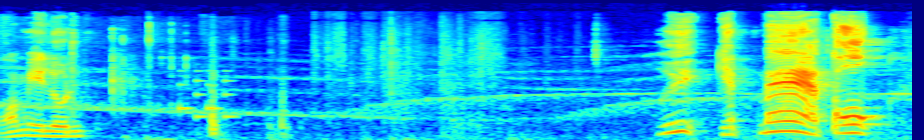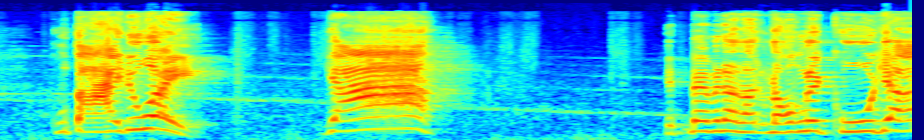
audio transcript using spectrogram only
ผมว่ามีลุ้น เฮ้ยเก็บแม่ตก กูตายด้วยยาเก็บแม่ไม่น่ารักน้องเลยกูยา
